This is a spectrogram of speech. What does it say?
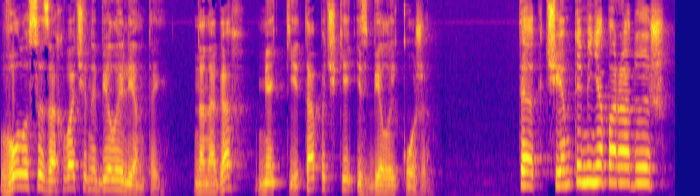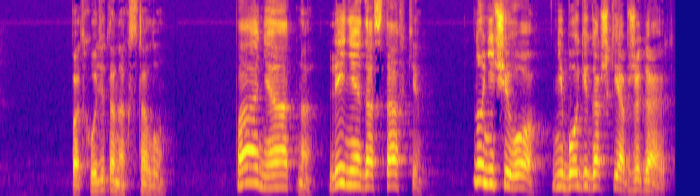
Волосы захвачены белой лентой. На ногах мягкие тапочки из белой кожи. «Так чем ты меня порадуешь?» Подходит она к столу. «Понятно. Линия доставки. Ну ничего, не боги горшки обжигают.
